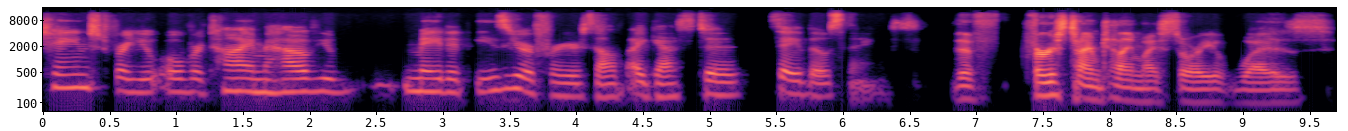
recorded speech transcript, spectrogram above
changed for you over time? How have you made it easier for yourself, I guess, to say those things? The first time telling my story was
